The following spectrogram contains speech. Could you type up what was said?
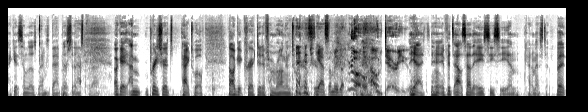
I get some of those I'm a bad person ask for that. Okay, I'm pretty sure it's Pac-12. I'll get corrected if I'm wrong on Twitter. I'm sure. Yeah, somebody like, no, how dare you? Yeah, if it's outside the ACC, I'm kind of messed up. But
